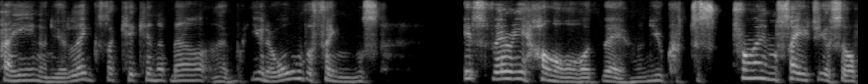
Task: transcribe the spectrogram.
pain and your legs are kicking about, and, you know, all the things, it's very hard then. And you could just try and say to yourself,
